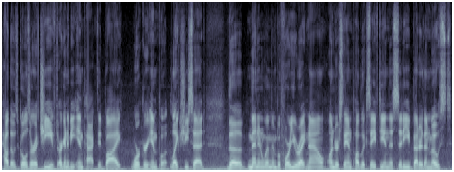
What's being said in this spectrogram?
how those goals are achieved are going to be impacted by worker input. Like she said, the men and women before you right now understand public safety in this city better than most,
